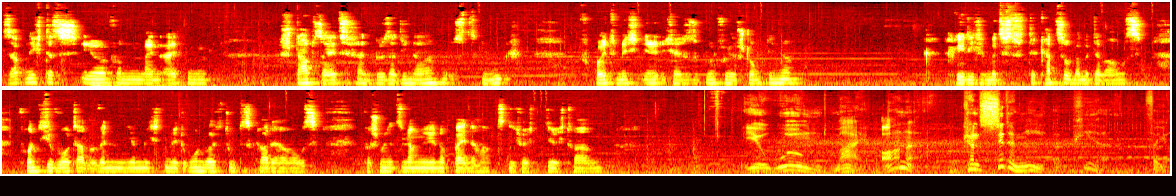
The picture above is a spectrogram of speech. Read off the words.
Sagt nicht, dass ihr von meinen alten Stab seid, ein böser Diener ist genug. Freut mich, ich heiße so für Sturmklinge. Rede ich mit der Katze oder mit der Maus? Freundliche Worte, aber wenn ihr mich mir drohen wollt, tut es gerade heraus. Verschwindet, solange ihr noch Beine habt, die euch, die euch tragen. You wound my honor. Consider me a peer for your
